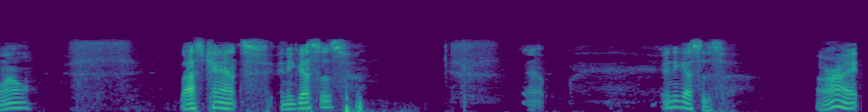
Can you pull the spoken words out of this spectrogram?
Well, last chance. Any guesses? Yeah. Any guesses? Alright.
